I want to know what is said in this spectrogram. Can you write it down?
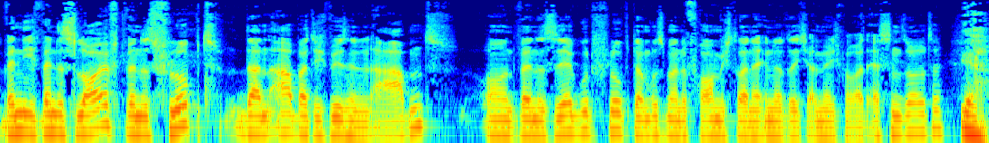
wenn ich, wenn es läuft, wenn es fluppt, dann arbeite ich bis in den Abend. Und wenn es sehr gut fluppt, dann muss meine Frau mich daran erinnern, dass ich allmählich mal was essen sollte. Ja.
